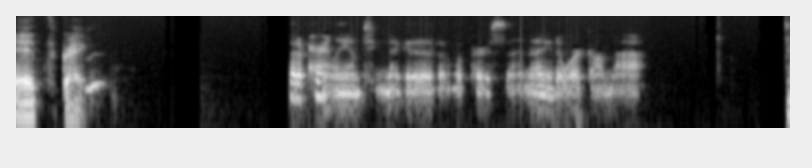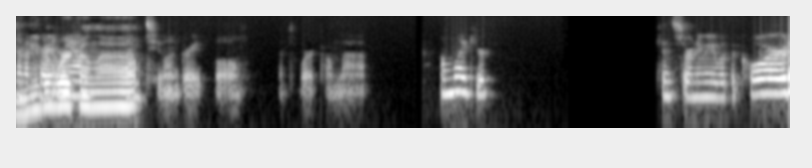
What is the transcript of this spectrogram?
It's great. But apparently I'm too negative of a person. I need to work on that. You And need to work I'm- on that. I'm too ungrateful. To work on that. I'm like, you're concerning me with the cord.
